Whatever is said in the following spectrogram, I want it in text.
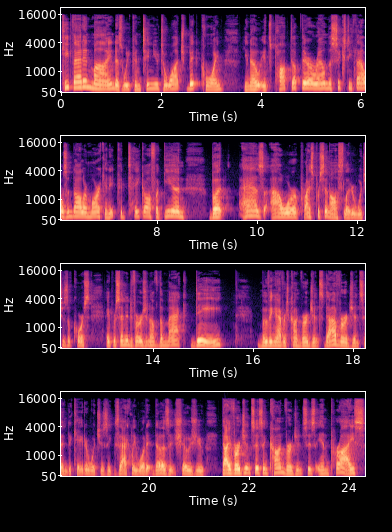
keep that in mind as we continue to watch Bitcoin. You know, it's popped up there around the $60,000 mark and it could take off again. But as our price percent oscillator, which is, of course, a percentage version of the MACD, moving average convergence divergence indicator, which is exactly what it does. It shows you divergences and convergences in price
